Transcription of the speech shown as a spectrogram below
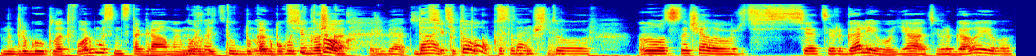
на другую платформу с Инстаграма, и, ну, может хоть, быть, тут бы как бы хоть TikTok, немножко... ребят, да, ТикТок, потому что, ну, вот сначала все отвергали его, я отвергала его,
